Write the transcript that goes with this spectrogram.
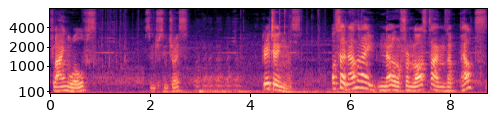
Flying wolves. It's an interesting choice. Greetings. Also, now that I know from last time, the pelts,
